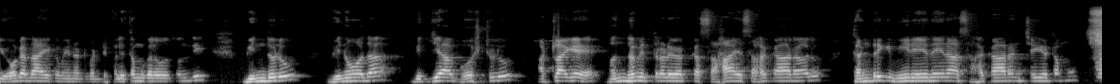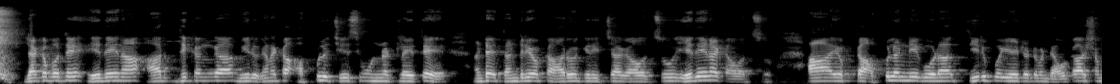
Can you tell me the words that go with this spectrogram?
యోగదాయకమైనటువంటి ఫలితం కలుగుతుంది. విందులు వినోద విద్యా గోష్ఠులు అట్లాగే బంధుమిత్రుల యొక్క సహాయ సహకారాలు తండ్రికి మీరు ఏదైనా సహకారం చేయటము లేకపోతే ఏదైనా ఆర్థికంగా మీరు గనక అప్పులు చేసి ఉన్నట్లయితే అంటే తండ్రి యొక్క ఆరోగ్యరీత్యా కావచ్చు ఏదైనా కావచ్చు ఆ యొక్క అప్పులన్నీ కూడా తీరిపోయేటటువంటి అవకాశం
